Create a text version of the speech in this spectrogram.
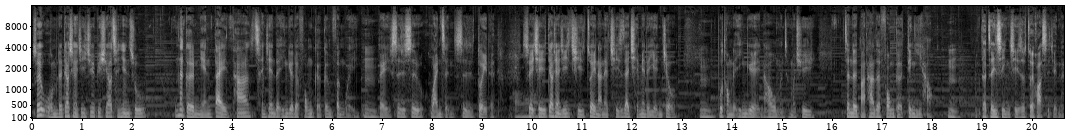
所以我们的雕像耳机就必须要呈现出那个年代它呈现的音乐的风格跟氛围。嗯，对，是是完整是对的。哦所以其实雕像机其实最难的，其实在前面的研究嗯不同的音乐，然后我们怎么去真的把它的风格定义好嗯，的这件事情，其实是最花时间的。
